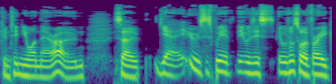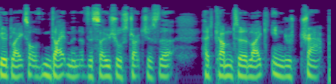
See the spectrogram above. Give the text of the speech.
continue on their own. So yeah, it was this weird. It was this. It was also a very good like sort of indictment of the social structures that had come to like entrap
